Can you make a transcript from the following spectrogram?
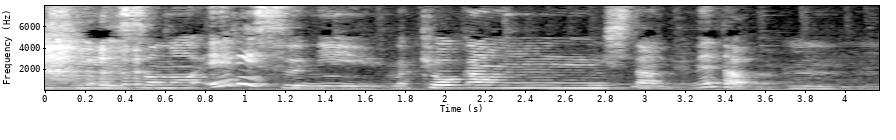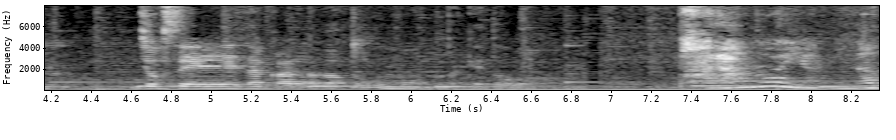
しそのエリスにまあ共感したんだよね多分。うんうん。女性だからだと思うんだけど。パラノイアになっ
